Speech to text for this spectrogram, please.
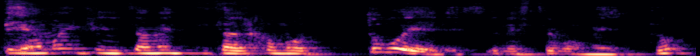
te ama infinitamente tal como tú eres en este momento,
